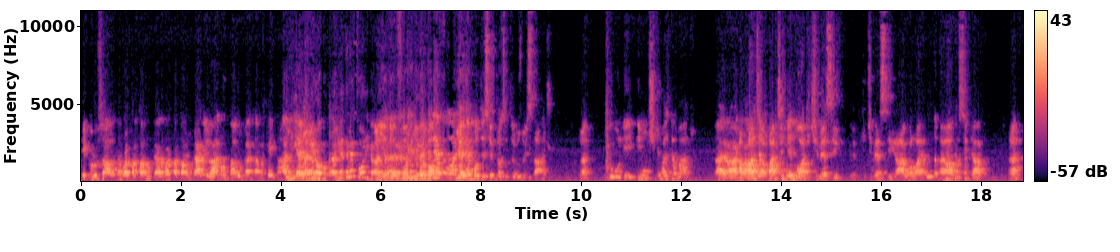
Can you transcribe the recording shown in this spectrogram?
de Cruz Alta, vai para tal lugar, vai para tal lugar, e lá no tal lugar estava queimado. A linha, para quem não acompanha, a linha é telefônica. A né? linha É, telefônica, é, e volta. E aí aconteceu que nós entramos no estádio, né? Eu olhei e não tinha mais gramado. Ah, era A água. parte, a parte menor que tivesse, que tivesse água lá era a água sem água. Né?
